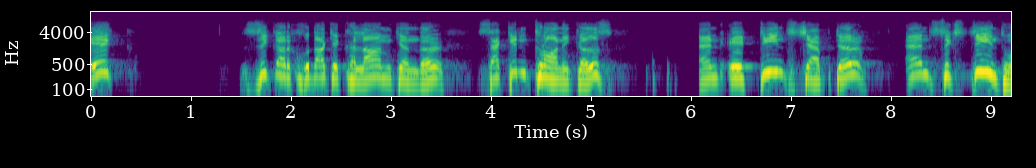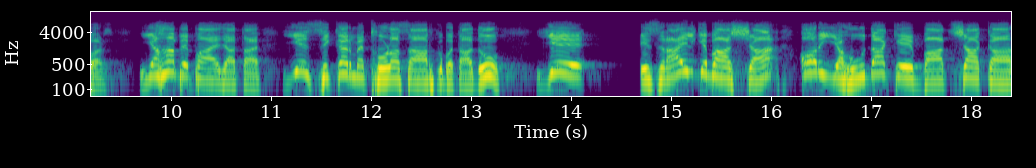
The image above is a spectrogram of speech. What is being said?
एक ज़िक्र खुदा के कलाम के अंदर second Chronicles and eighteen chapter and sixteenth verse यहाँ पे पाया जाता है। ये ज़िक्र मैं थोड़ा सा आपको बता दूँ। ये इज़राइल के बादशाह और यहूदा के बादशाह का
